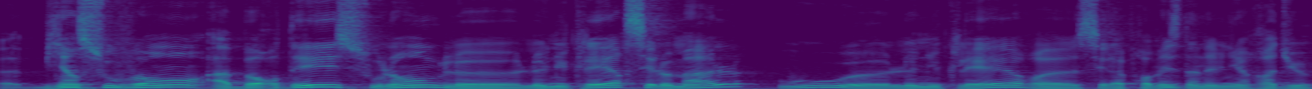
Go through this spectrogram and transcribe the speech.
euh, bien souvent abordé sous l'angle euh, le nucléaire c'est le mal ou euh, le nucléaire c'est la promesse d'un avenir radieux.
